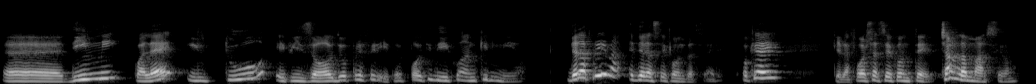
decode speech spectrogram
eh, dimmi qual è il tuo episodio preferito e poi ti dico anche il mio, della prima e della seconda serie, ok? Che la forza sia con te. Ciao da Massimo.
